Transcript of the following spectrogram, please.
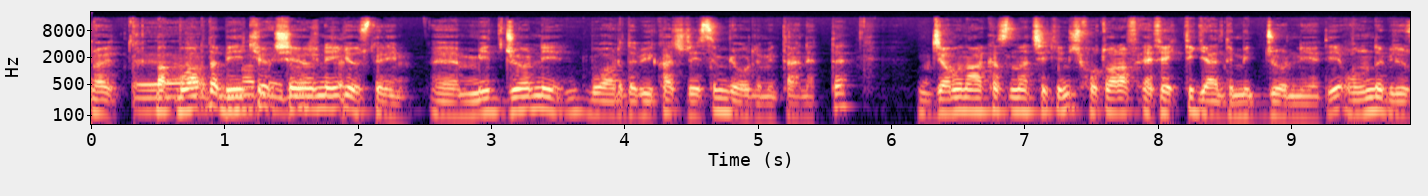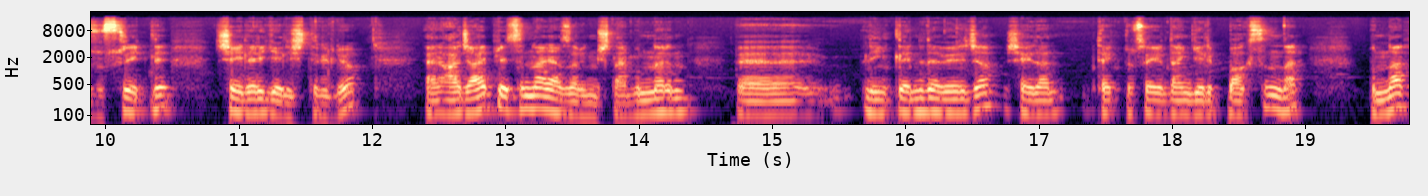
Evet. Ee, Bak bu arada bir iki şey örneği çıktı. göstereyim. Ee, Mid Journey bu arada birkaç resim gördüm internette camın arkasından çekilmiş fotoğraf efekti geldi Mid Journey'e diye. Onun da biliyorsun sürekli şeyleri geliştiriliyor. Yani acayip resimler yazabilmişler. Bunların e, linklerini de vereceğim. Şeyden TeknoSeyir'den gelip baksınlar. Bunlar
